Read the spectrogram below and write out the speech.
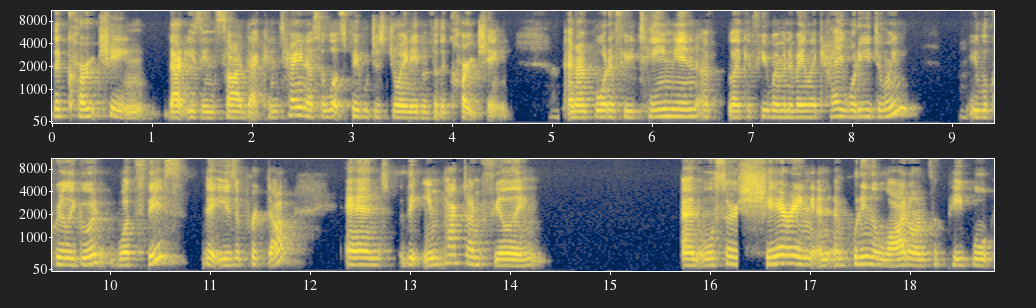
the coaching that is inside that container. So lots of people just join even for the coaching. And I've brought a few team in, like a few women have been like, hey, what are you doing? You look really good. What's this? Their ears are pricked up. And the impact I'm feeling and also sharing and, and putting the light on for people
